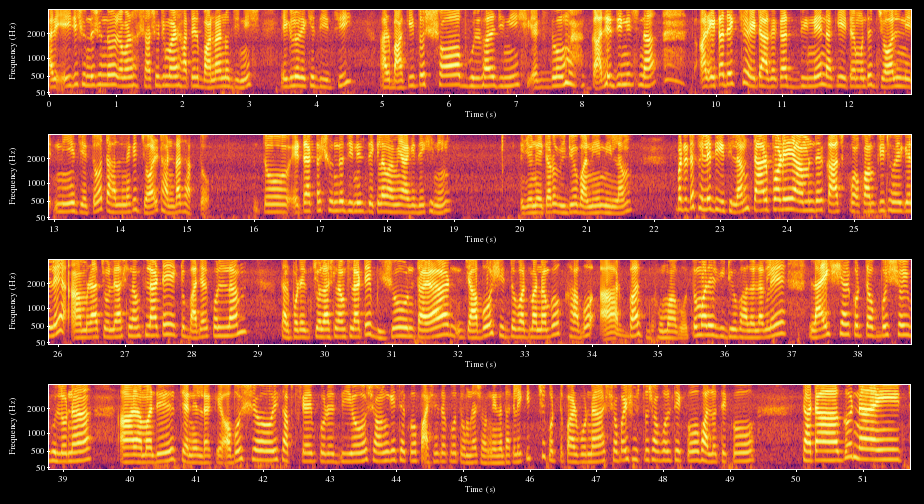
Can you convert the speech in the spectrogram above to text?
আর এই যে সুন্দর সুন্দর আমার শাশুড়ি মায়ের হাতের বানানো জিনিস, এগুলো রেখে দিয়েছি। আর বাকি তো সব ভুলভাল জিনিস, একদম কাজের জিনিস না। আর এটা দেখছ, এটা আগেকার দিনে নাকি এটার মধ্যে জল নিয়ে যেত, তাহলে নাকি জল ঠান্ডা থাকতো। তো এটা একটা সুন্দর জিনিস দেখলাম আমি আগে দেখিনি। এই জন্য এটারও ভিডিও বানিয়ে নিলাম। বাট এটা ফেলে দিয়েছিলাম। তারপরে আমাদের কাজ কমপ্লিট হয়ে গেলে আমরা চলে আসলাম ফ্ল্যাটে একটু বাজার করলাম। তারপরে চলে আসলাম ফ্ল্যাটে ভীষণ টায়ার্ড যাব, সিদ্ধ ভাত বানাবো, খাব আর বাস ঘুমাবো। তোমাদের ভিডিও ভালো লাগলে লাইক শেয়ার করতে অবশ্যই ভুলো না। আর আমাদের চ্যানেলটাকে অবশ্যই সাবস্ক্রাইব করে দিও। সঙ্গে থেকো, পাশে থেকো, তোমরা সঙ্গে না থাকলে কিচ্ছু করতে পারব না। সবাই সুস্থ, সবল থেকো, ভালো থেকো। Tata good night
